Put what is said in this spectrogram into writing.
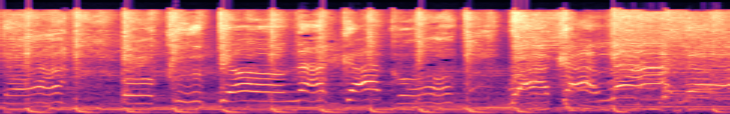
た臆病な過去わからない。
